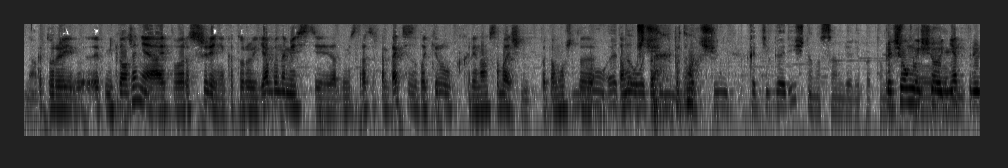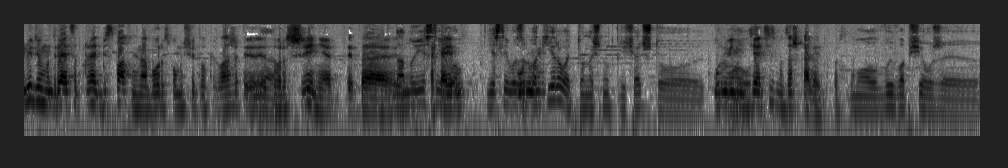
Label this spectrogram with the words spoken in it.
да. который это не приложение, а этого расширения, которое я бы на месте администрации ВКонтакте заблокировал к хренам собачьим, потому что ну, это потому очень, что, потому... очень категорично на самом деле, потому причем что... еще некоторые люди умудряются отправлять бесплатные наборы с помощью этого приложения, да. этого расширения. Это да, но если такая... его если его уровень... заблокировать, то начнут кричать, что... Уровень мол, идиотизма зашкаливает просто. Мол, вы вообще уже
